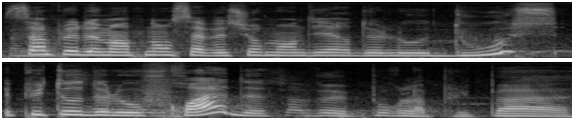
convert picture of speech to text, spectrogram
Simple de maintenance, ça veut sûrement dire de l'eau douce, plutôt de l'eau froide Ça veut pour la plupart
